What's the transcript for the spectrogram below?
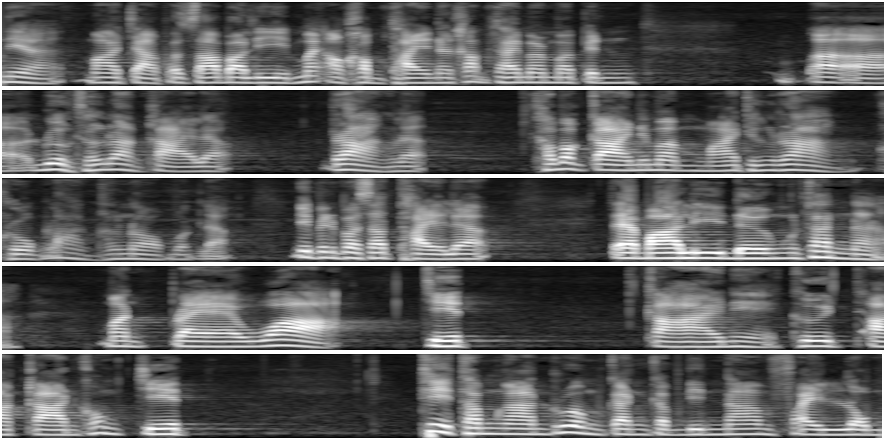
เนี่ยมาจากภาษาบาลีไม่เอาคำไทยนะคำไทยมันมาเป็นเรื่องทั้งร่างกายแล้ว ร่างแล้วคำว่ากายนี่มาหมายถึงร่าง โครงร่างข้างนอกหมดแล้ว นี่เป็นภาษาไทยแล้ว แต่บาลีเดิมของท่านน่ะมันแปลว่าจิตกายนี่คืออาการของจิต ที่ทำงานร่วมกันกับดินน้ำไฟลม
